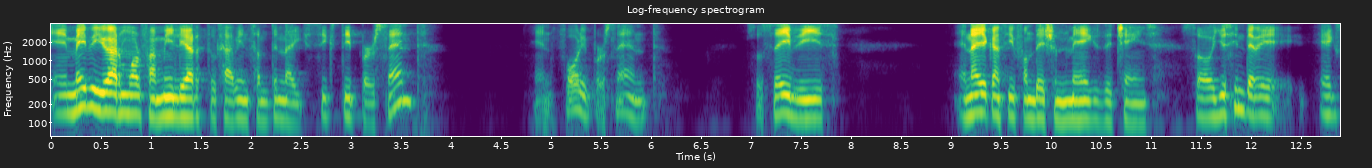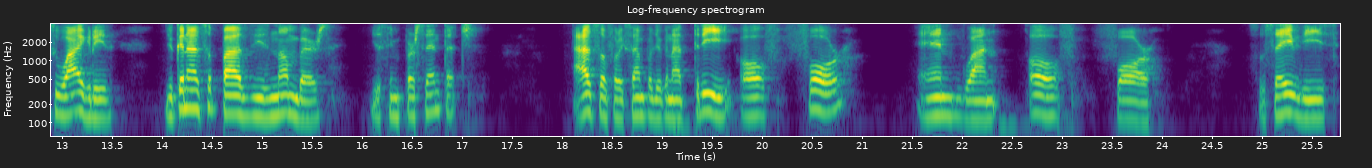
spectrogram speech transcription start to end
eh, maybe you are more familiar to having something like 60% and 40%. So save this. And now you can see Foundation makes the change. So using the XY grid, you can also pass these numbers using percentage. Also, for example, you can add 3 of 4 and 1 of 4. So save this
